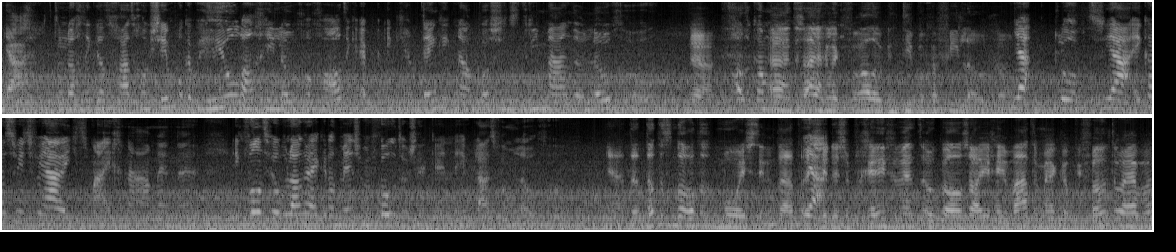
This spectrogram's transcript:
ja, toen dacht ik dat gaat gewoon simpel. Ik heb heel lang geen logo gehad. Ik heb, ik heb denk ik nou pas sinds drie maanden een logo. ja. Dat had ik allemaal Ja, niet het is eigenlijk vooral ook een typografie logo. Ja, klopt. Ja, ik had zoiets van, ja, weet je, het is mijn eigen naam. En eh, ik vond het veel belangrijker dat mensen mijn foto's herkenden in plaats van mijn logo. Ja, dat, dat is nog altijd het mooiste inderdaad. Als Ja. je dus op een gegeven moment, ook al zou je geen watermerk op je foto hebben.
